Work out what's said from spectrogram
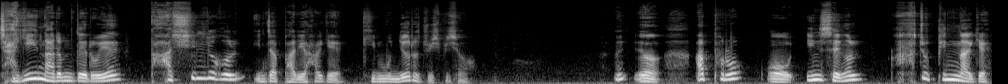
자기 나름대로의 다 실력을 인자 발휘하게 긴 문 열어 주십시오. 응? 어, 앞으로 어, 인생을 아주 빛나게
